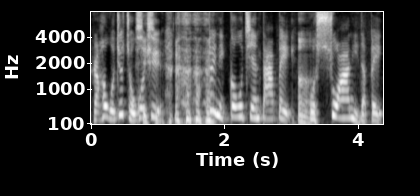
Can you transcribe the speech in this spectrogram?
然后我就走过去，对你勾肩搭背，我刷你的背。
